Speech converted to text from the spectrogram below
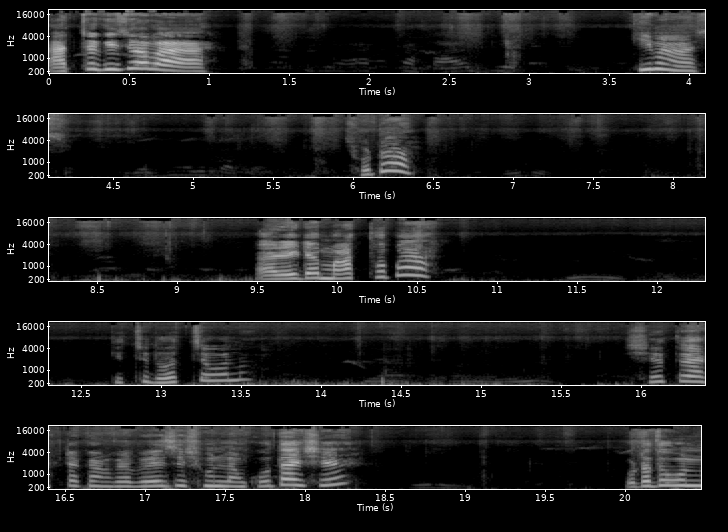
পাচ্ছ কিছু আবার? কি মাছ? ছোট? আর এটা মাছ থোপা? কিচ্ছু ধরছে বলো? সে তো একটা কাঁকড়া পেয়েছে শুনলাম। কোথায় সে? ওটা তো অন্য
